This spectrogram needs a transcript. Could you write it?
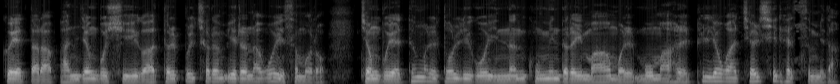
그에 따라 반정부 시위가 들불처럼 일어나고 있으므로 정부의 등을 돌리고 있는 국민들의 마음을 무마할 필요가 절실했습니다.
